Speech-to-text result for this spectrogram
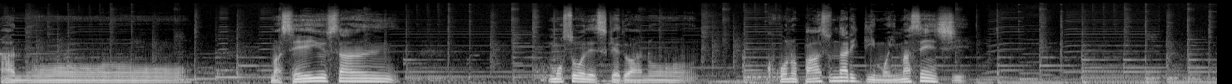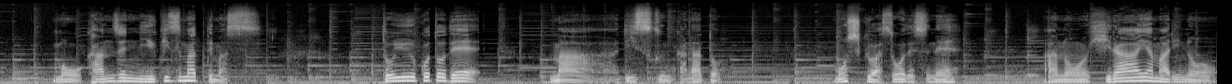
あのー、まあ声優さんもそうですけどあのー、ここのパーソナリティもいませんしもう完全に行き詰まってます。ということでまあリス君かなと。もしくはそうですね。あの平誤りの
